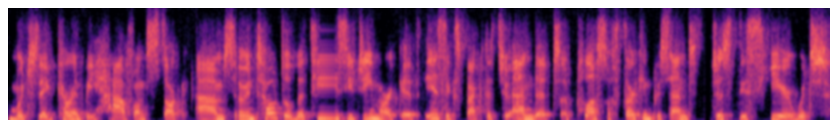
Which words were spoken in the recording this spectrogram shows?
which they currently have on stock. Um, so in total, the TCG market is expected to end at a plus of 13% just this year, which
